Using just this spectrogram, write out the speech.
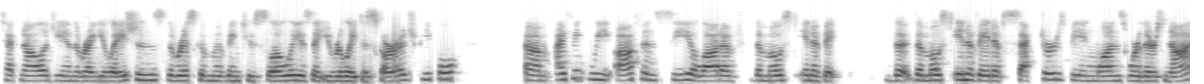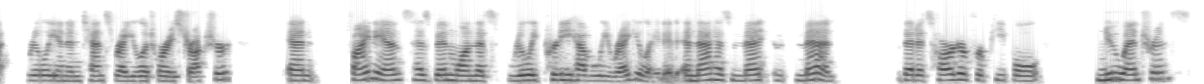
technology in the regulations. The risk of moving too slowly is that you really discourage people. Um, I think we often see a lot of the most innovate the, the most innovative sectors being ones where there's not really an intense regulatory structure. And finance has been one that's really pretty heavily regulated. And that has meant, meant that it's harder for people new entrants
